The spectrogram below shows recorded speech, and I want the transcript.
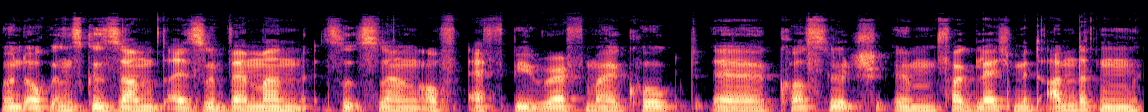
Und auch insgesamt, also wenn man sozusagen auf FB Ref mal guckt, äh, Kostic im Vergleich mit anderen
